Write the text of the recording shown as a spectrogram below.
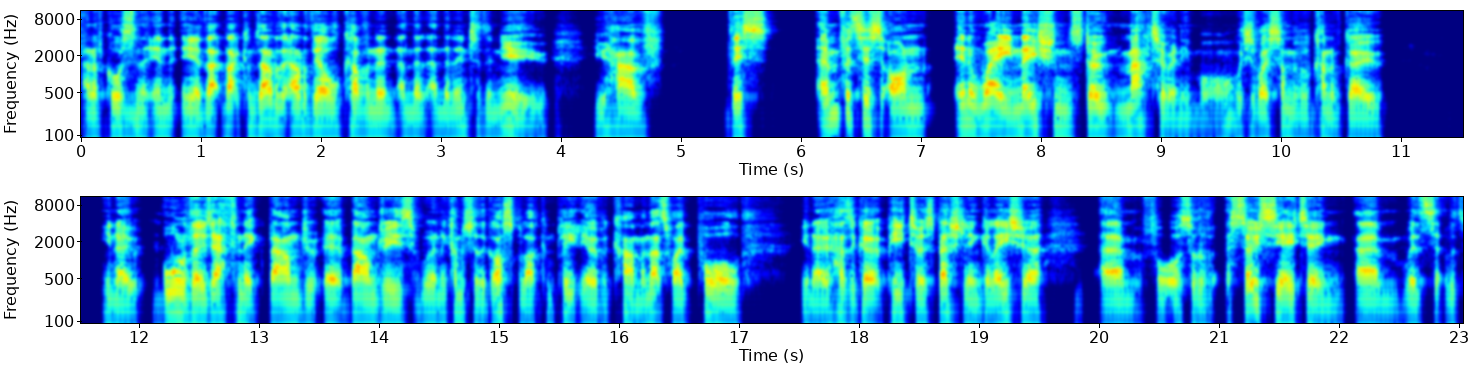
And of course, in, in you know that that comes out of the, out of the old covenant and then and then into the new. You have this emphasis on in a way, nations don't matter anymore, which is why some people kind of go, you know, mm. all of those ethnic boundary, uh, boundaries when it comes to the gospel are completely overcome, and that's why Paul, you know, has a go at Peter, especially in Galatia, um, for sort of associating um, with, with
